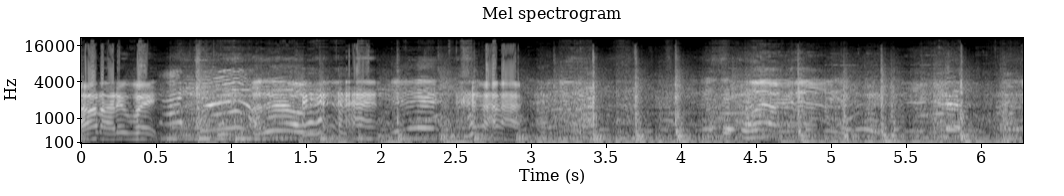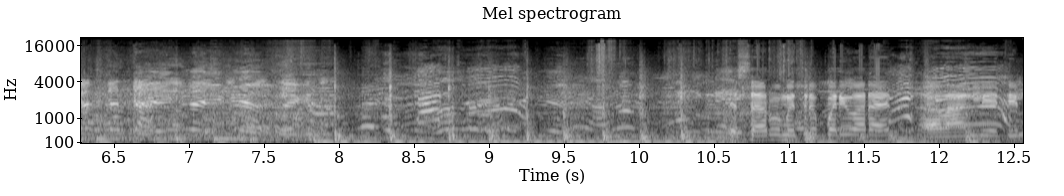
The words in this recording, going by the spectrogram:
हा अरे भाई ते सर्व मित्र परिवार आहेत अ, येथील.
